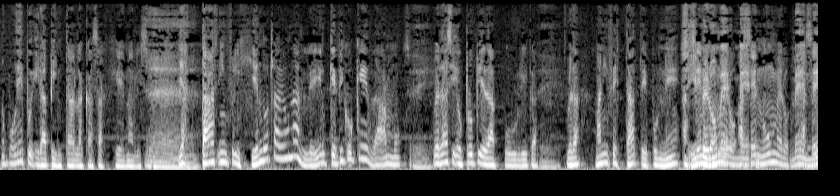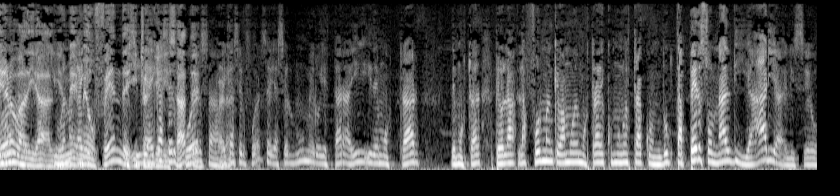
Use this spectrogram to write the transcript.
No podés pues, ir a pintar la casa ajena, Liceo. Eh. Ya estás infringiendo otra vez una ley. ¿En qué pico quedamos? Sí. ¿Verdad? Si es propiedad pública. Sí. ¿Verdad? Manifestate, poné, Sí, hacer número, me- hacer número. me enerva, dirá alguien, Y me- me que- ofende y sí, hay que hacer tranquilízate, fuerza, hay que hacer fuerza y hacer número y estar ahí y demostrar demostrar, pero la, la forma en que vamos a demostrar es como nuestra conducta personal diaria, Eliseo.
